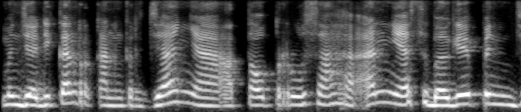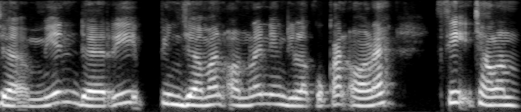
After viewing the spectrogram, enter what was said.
menjadikan rekan kerjanya atau perusahaannya sebagai penjamin dari pinjaman online yang dilakukan oleh si calon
